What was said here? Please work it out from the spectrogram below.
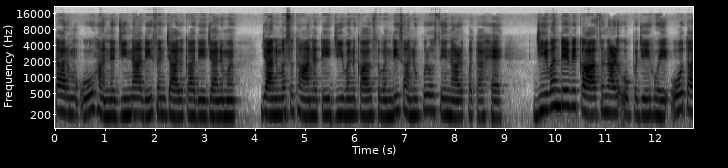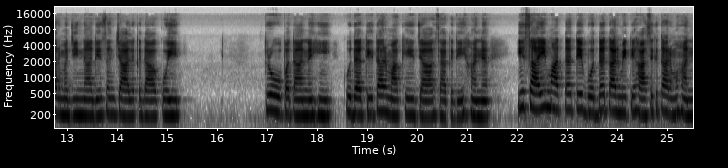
ਧਰਮ ਉਹ ਹਨ ਜਿਨ੍ਹਾਂ ਦੇ ਸੰਚਾਲਕਾਂ ਦੇ ਜਨਮ ਜਨਮ ਸਥਾਨ ਅਤੇ ਜੀਵਨ ਕਾਲ ਸੰਬੰਧੀ ਸਾਨੂੰ ਭਰੋਸੇ ਨਾਲ ਪਤਾ ਹੈ। ਜੀਵਨ ਦੇ ਵਿਕਾਸ ਨਾਲ ਉਪਜੇ ਹੋਏ ਉਹ ਧਰਮ ਜਿਨ੍ਹਾਂ ਦੇ ਸੰਚਾਲਕ ਦਾ ਕੋਈ ਧਰੋ ਪਤਾ ਨਹੀਂ, ਕੁਦਰਤੀ ਧਰਮ ਆਖੇ ਜਾ ਸਕਦੇ ਹਨ। ਈਸਾਈ ਮਤ ਅਤੇ ਬੁੱਧ ਧਰਮ ਇਤਿਹਾਸਿਕ ਧਰਮ ਹਨ।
